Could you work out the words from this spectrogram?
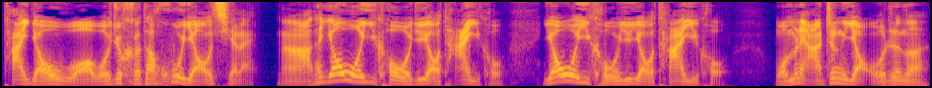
它咬我，我就和它互咬起来啊！它咬我一口，我就咬它一口；咬我一口，我就咬它一口。我们俩正咬着呢，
